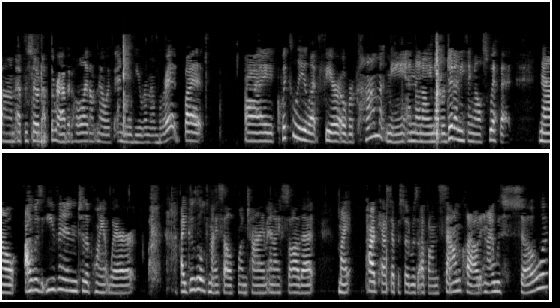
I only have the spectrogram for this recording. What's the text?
um, episode up the rabbit hole. I don't know if any of you remember it, but I quickly let fear overcome me and then I never did anything else with it. Now, I was even to the point where I Googled myself one time and I saw that my podcast episode was up on SoundCloud and I was so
